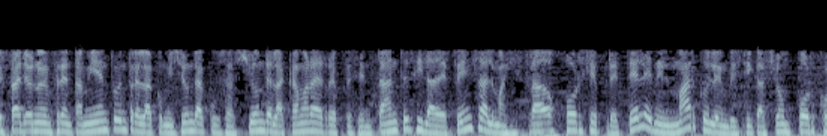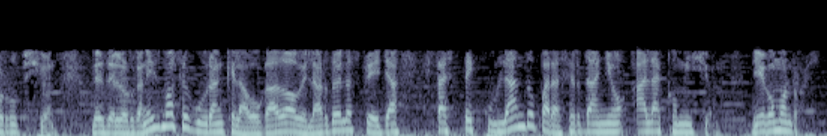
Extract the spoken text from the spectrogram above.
Estalló un enfrentamiento entre la Comisión de Acusación de la Cámara de Representantes y la defensa del magistrado Jorge Pretel en el marco de la investigación por corrupción. Desde el organismo aseguran que el abogado Abelardo de la Estrella está especulando para hacer daño a la comisión. Diego Monroy.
